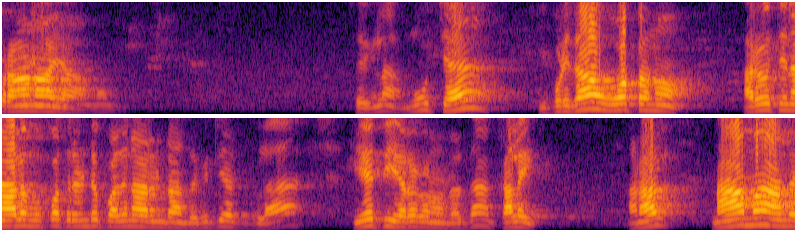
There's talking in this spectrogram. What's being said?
பிராணாயாமம். சரிங்களா? மூச்சை இப்படி தான் ஓட்டணும். அறுபத்தி நாலு முப்பத்தி ரெண்டு பதினாறுன்ற அந்த வித்தியாசத்தில் ஏற்றி இறக்கணுன்றது தான் கலை. ஆனால் நாம் அந்த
